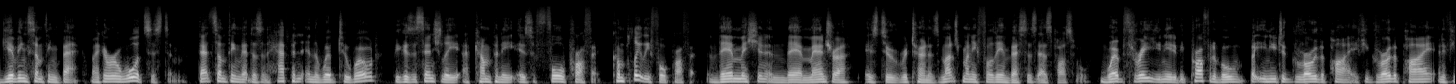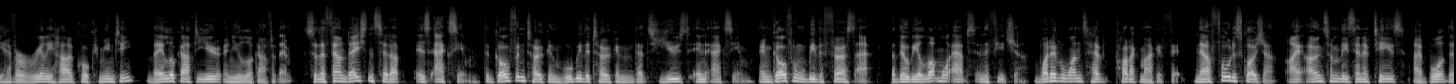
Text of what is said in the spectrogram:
giving something back, like a reward system. That's something that doesn't happen in the Web2 world because essentially a company is for profit, completely for profit. Their mission and their mantra is to return as much money for the investors as possible. Web3, you need to be profitable, but you need to grow the pie. If you grow the pie and if you have a really hardcore community, they look after you and you look after them. So the foundation setup is Axiom. The GolfN token will be the token that's used in Axiom. And GolfN will be the first app, but there will be a lot more apps in the future, whatever ones have product market fit. Now, full disclosure, I own some of these NFTs. I bought them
